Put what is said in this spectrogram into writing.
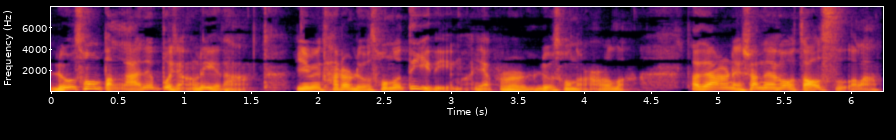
刘聪本来就不想立他，因为他是刘聪的弟弟嘛，也不是刘聪的儿子。再加上那单太后早死了。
